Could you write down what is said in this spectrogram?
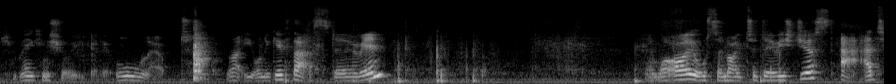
Just making sure you get it all out. Right, you want to give that a stir in. What I also like to do is just add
